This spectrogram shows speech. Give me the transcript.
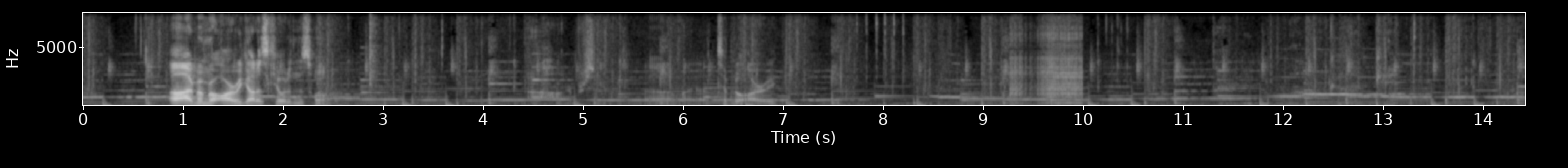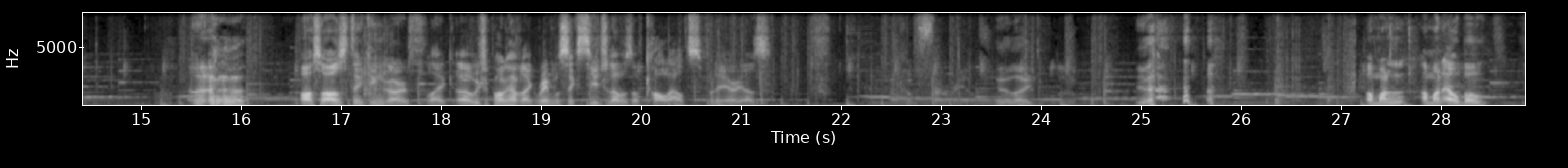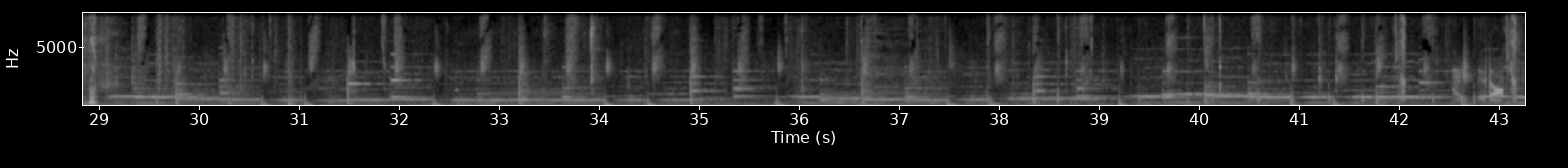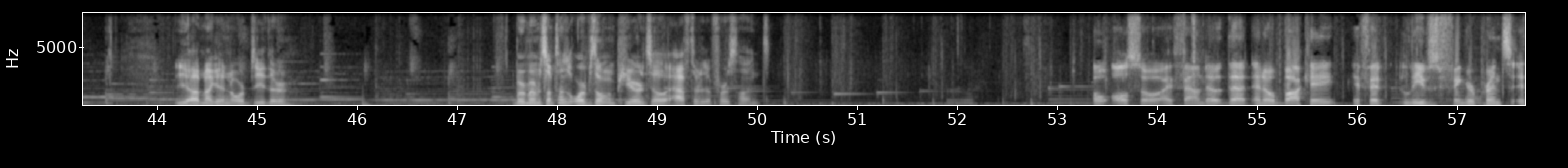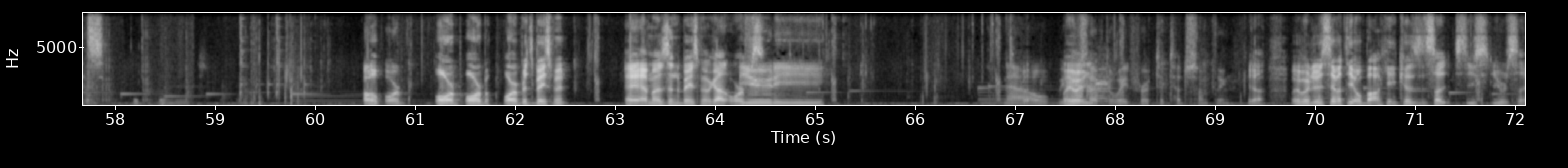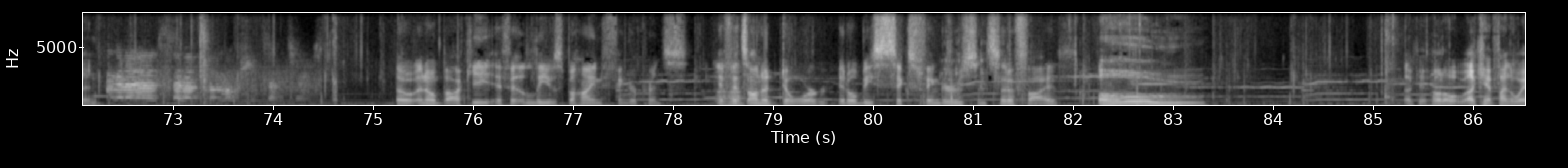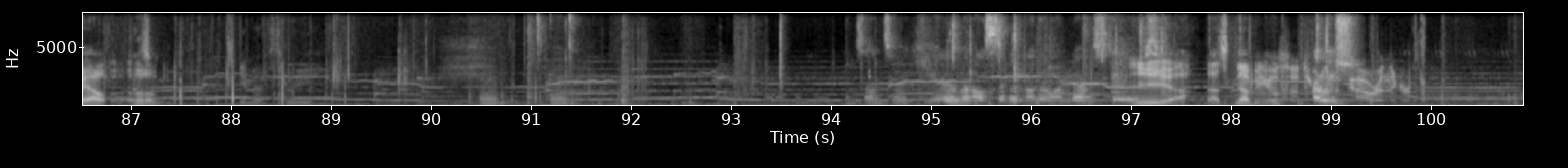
Uh, I remember Ari got us killed in this one. A hundred percent. Oh my god, typical Ari. also, I was thinking, Garth, like, uh, we should probably have like Rainbow Six Siege levels of callouts for the areas. For real. Yeah, like, Blue? yeah. I'm on, I'm on elbow. Yeah, I'm not getting orbs either. But remember, sometimes orbs don't appear until after the first hunt. Oh, also, I found out that an obake, if it leaves fingerprints, it's. Oh, Oh. or Orb, orb, orb, it's basement. Hey, Emma's in the basement. We got orbs. beauty. Now we Wait, just wait. have to wait for it to touch something. Yeah. Wait, what did you say about the obake? Because it's like you, you were saying. I'm gonna set up some motion sensors. So an obake, if it leaves behind fingerprints, if Uh-huh. it's on a door, it'll be six fingers instead of five. Oh. Okay, hold on. I can't find the way out. Hold That's on. EMF three. Sensor here, but I'll set another one downstairs. Yeah, that's that'd be good. Are we sh- power in the garage.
